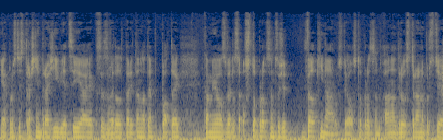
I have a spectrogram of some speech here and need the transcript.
jak prostě strašně draží věci a jak se zvedl Hmm. tady tenhle ten poplatek, kam jo, zvedl se o 100%, což je velký nárůst, jo, o 100%. A na druhou stranu prostě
